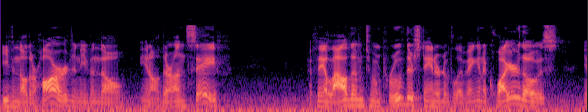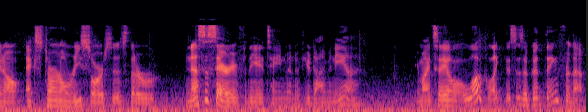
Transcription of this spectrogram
Even though they're hard and even though, you know, they're unsafe, if they allow them to improve their standard of living and acquire those, you know, external resources that are necessary for the attainment of eudaimonia, you might say, oh, look, like this is a good thing for them.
